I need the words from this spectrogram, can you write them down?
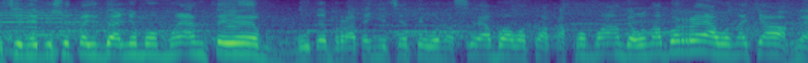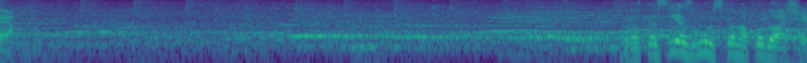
У ці найбільш відповідальні моменти буде брати ініціативу на себе в атаках команди. Вона бере, вона тягне. Анастасія Згурська на подачі.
